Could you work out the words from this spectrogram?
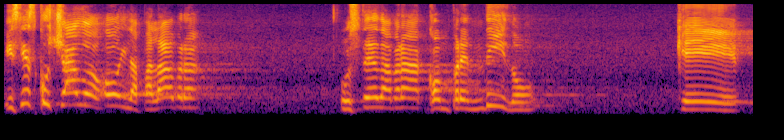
Y si ha escuchado hoy la palabra, usted habrá comprendido que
